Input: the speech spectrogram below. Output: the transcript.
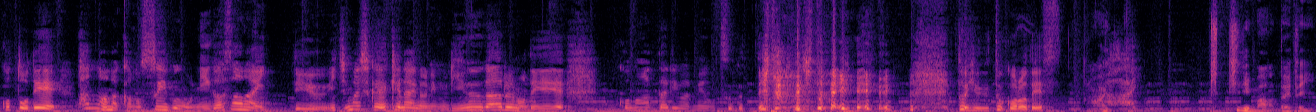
ことで、パンの中の水分を逃がさないっていう、一枚しか焼けないのにも理由があるので、このあたりは目をつぶっていただきたい というところです。はい。はい。ちりまあ、だいたい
